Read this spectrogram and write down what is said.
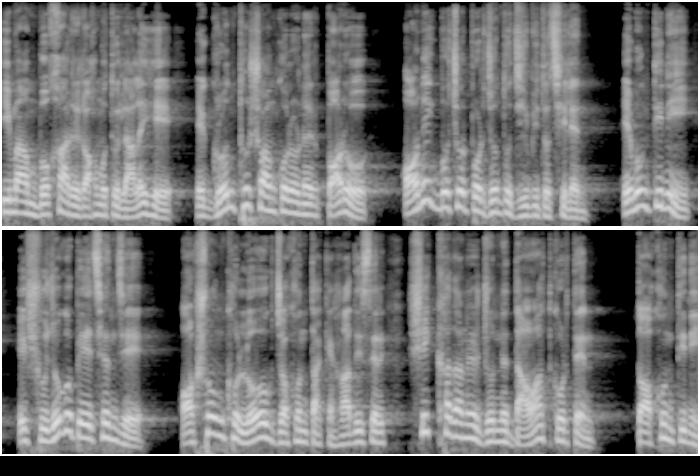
ইমাম বুখারি রহমতুল আলহে এ গ্রন্থ সংকলনের পরও অনেক বছর পর্যন্ত জীবিত ছিলেন এবং তিনি এ সুযোগও পেয়েছেন যে অসংখ্য লোক যখন তাকে হাদিসের শিক্ষাদানের জন্য দাওয়াত করতেন, তখন তিনি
